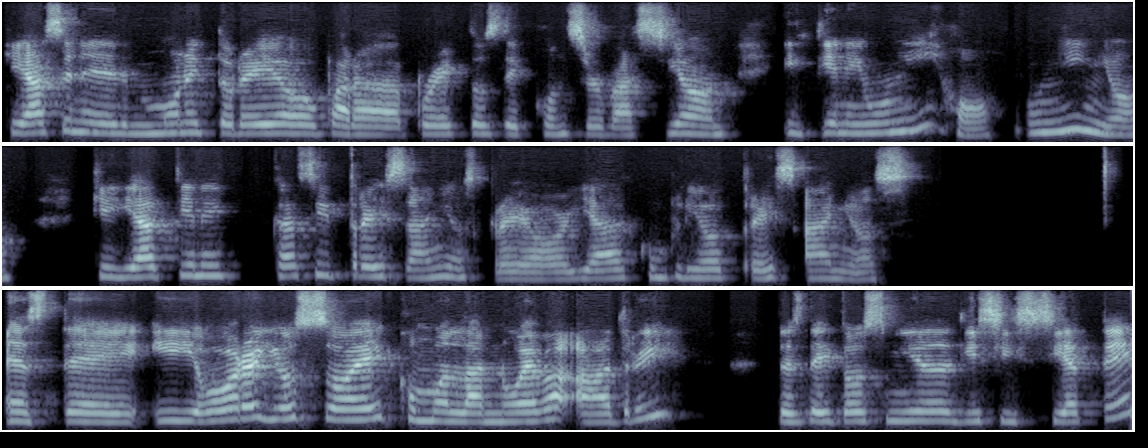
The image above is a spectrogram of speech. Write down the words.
que hacen el monitoreo para proyectos de conservación y tiene un hijo, un niño que ya tiene casi tres años, creo, ya cumplió tres años. Este, y ahora yo soy como la nueva Adri desde 2017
